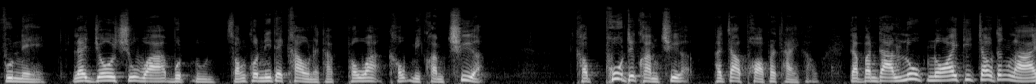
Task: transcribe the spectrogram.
ฟูเน และโยชูวาบุตรนูนสองคนนี้ได้เข้านะครับ เพราะว่าเขามีความเชื่อ เขาพูดด้วยความเชื่อพระเจ้าพอพระทัยเขา แต่บรรดาลูกน้อยที่เจ้าทั้งหลาย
